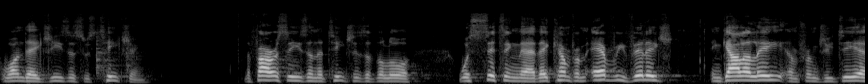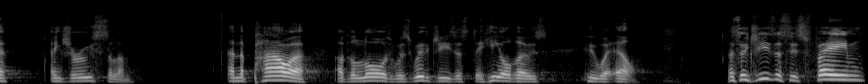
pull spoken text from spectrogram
One day Jesus was teaching. The Pharisees and the teachers of the law were sitting there. They come from every village in Galilee and from Judea and Jerusalem. And the power of the Lord was with Jesus to heal those who were ill. And so Jesus' fame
